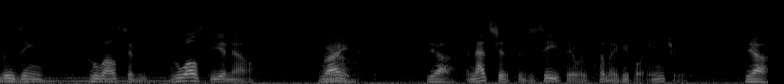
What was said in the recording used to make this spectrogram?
losing who else have you who else do you know? You know? Right. Yeah. And that's just the disease. There were so many people injured. Yeah.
